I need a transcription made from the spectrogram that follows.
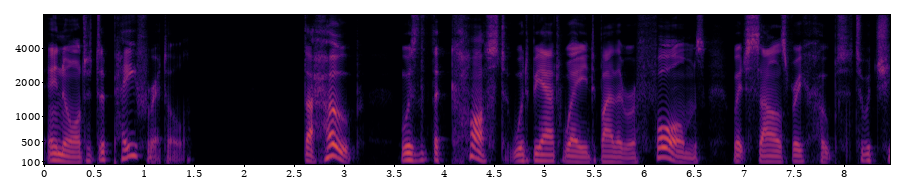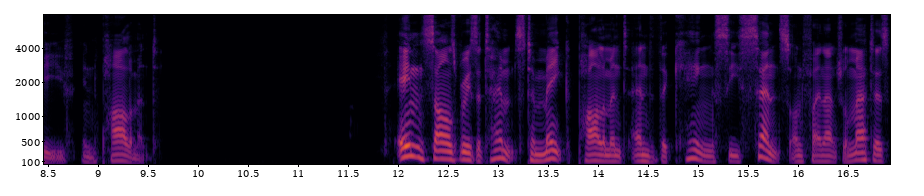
in order to pay for it all. The hope was that the cost would be outweighed by the reforms which Salisbury hoped to achieve in Parliament. In Salisbury's attempts to make Parliament and the King see sense on financial matters,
